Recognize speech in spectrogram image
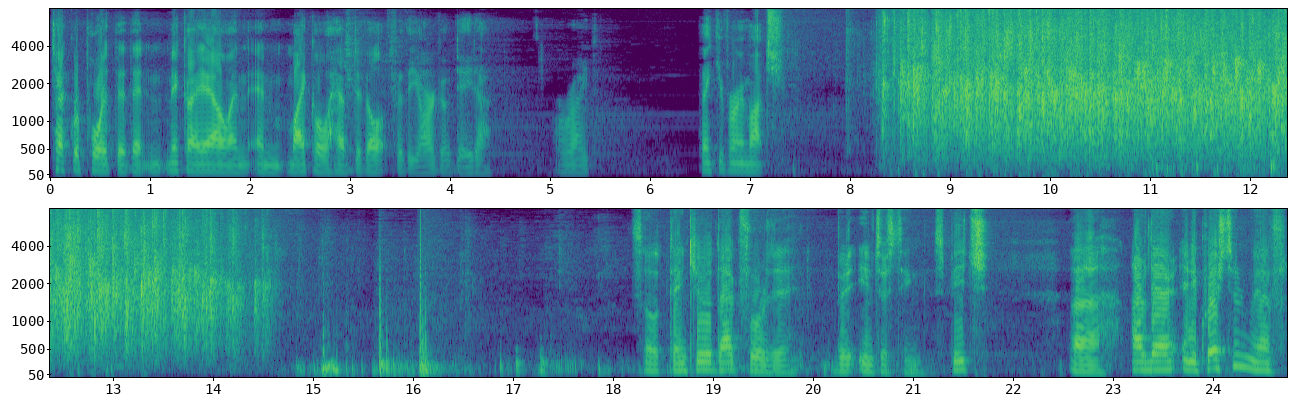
tech report that, that Mikael and, and Michael have developed for the Argo data. All right. Thank you very much. So thank you, Doug, for the very interesting speech. Uh, are there any questions? We have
